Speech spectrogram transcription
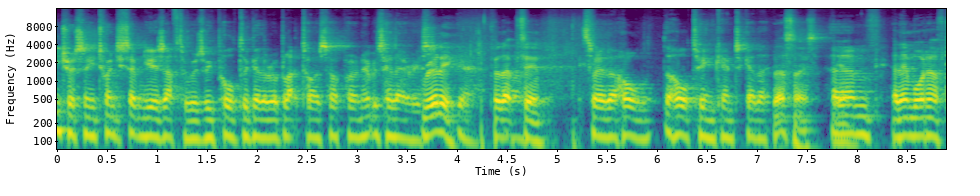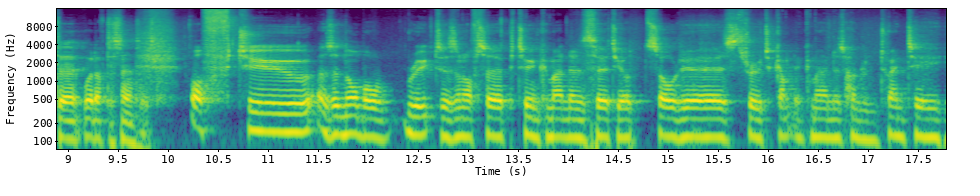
interestingly, 27 years afterwards, we pulled together a black tie supper, and it was hilarious. Really? Yeah. For that team. So the whole the whole team came together. that's nice. Yeah. Um, and then what after what after Sandhurst? off to as a normal route as an officer, platoon commander, and 30 odd soldiers, through to company commanders, 120,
